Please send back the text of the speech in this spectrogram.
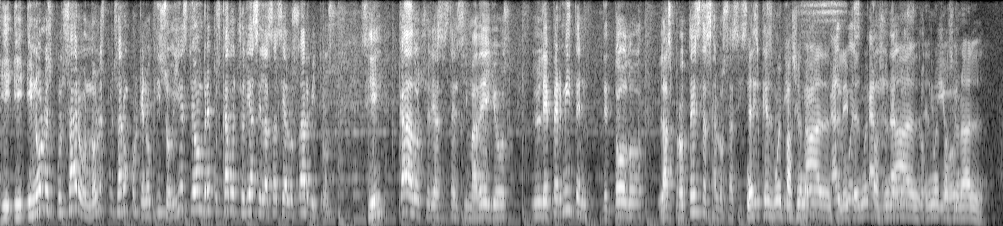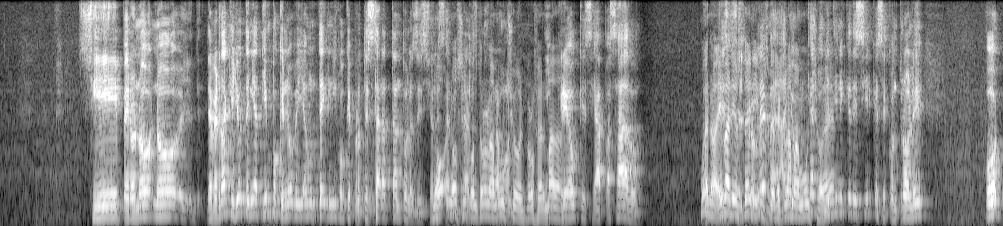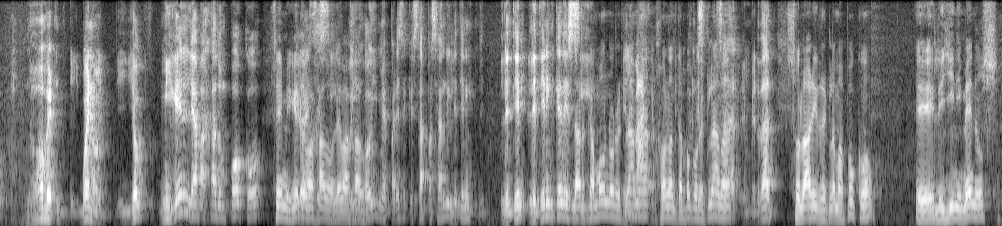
Y, y- y no lo expulsaron, no lo expulsaron porque no quiso. Y este hombre, pues cada ocho días se las hace a los árbitros, ¿sí? Cada ocho días está encima de ellos, le permiten de todo, las protestas a los asistentes. Es que es muy pasional, Felipe, es muy pasional, es muy pasional. Sí, pero no, no, de verdad que yo tenía tiempo que no veía un técnico que protestara tanto las decisiones No- no se controla Ramón. mucho el profe Y Almada. creo que se ha pasado. Bueno, hay Ese varios técnicos que. Yo reclaman creo que mucho, alguien le ¿eh? tiene que decir que se controle por... No, bueno, yo... Miguel le ha bajado un poco. Sí, Miguel le ha bajado, sí, le ha hoy- bajado. Hoy, me parece que está pasando y le tienen, le tienen, le tienen que decir... Larcamón no reclama, baje, Holland tampoco reclama. expulsar, En verdad. Solari reclama poco, eh, Ligini menos.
